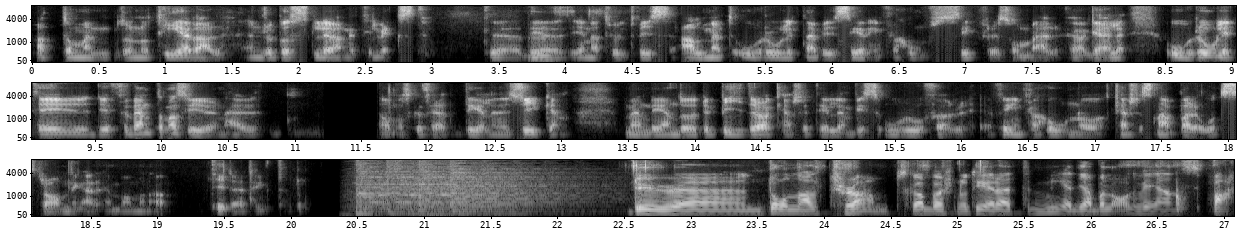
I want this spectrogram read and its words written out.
att de ändå noterar en robust lönetillväxt. Eh, det mm. är naturligtvis allmänt oroligt när vi ser inflationssiffror som är höga. Eller oroligt, det, är, det förväntar man sig ju den här ja, man ska säga, delen i cykeln. Men det, är ändå, det bidrar kanske till en viss oro för, för inflation och kanske snabbare åtstramningar än vad man har tidigare tänkt. Du, eh, Donald Trump ska börsnotera ett mediebolag via en SPAC.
